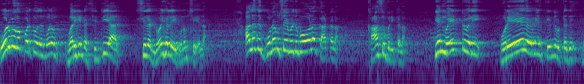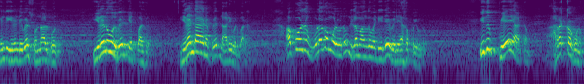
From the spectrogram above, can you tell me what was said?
ஒருமுகப்படுத்துவதன் மூலம் வருகின்ற சித்தியால் சில நோய்களை குணம் செய்யலாம். அல்லது குணம் செய்வது போல காட்டலாம். காசு பறிக்கலாம். என் வயிற்று வலி ஒரே தடவையில் தீர்ந்து விட்டது என்று இரண்டு பேர் சொன்னால் போதும். இருநூறு பேர் கேட்பார்கள். இரண்டாயிரம் பேர் நாடி வருவார்கள். அப்பொழுது உலகம் முழுவதும் நிலம் வாங்க வேண்டியதே வெளியாக போய்விடும். இது பேயாட்டம் அரக்க குணம்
